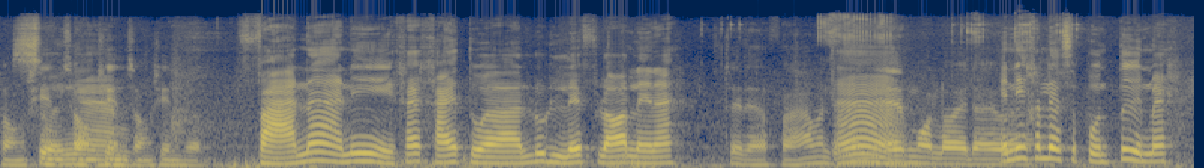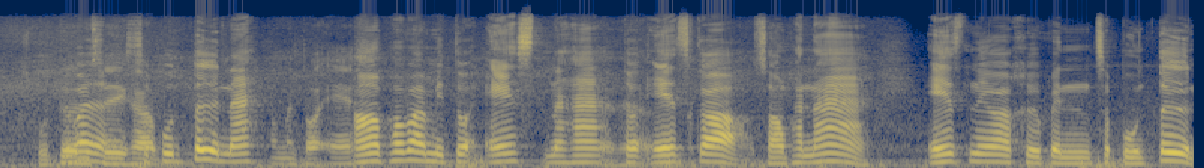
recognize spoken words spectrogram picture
สองชิ้นสวยสองงามชิ้นสองชิ้นครับฝาหน้านี่คล้าย ๆ ตัวรุ่นเลฟลอสเลยนะ ใช่แล้วฟ้ามันจะอ่าเป็นเม็ดหมดเลยได้อันนี้เขาเรียกสปูนตื้นไหมสปูนหตื้รืนว่าสิครับสปูนตื้นนะ มันตัว S อ๋อ เพราะว่ามีตัว S นะฮะ ใช่แล้วตัว S ก็2,500 S เนี่ยก็คือเป็นสปูนตื้น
